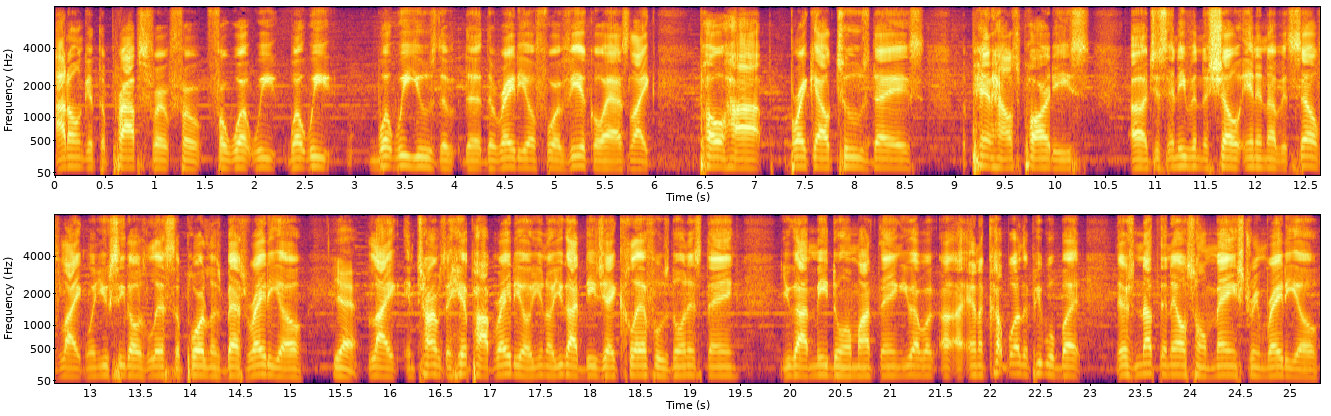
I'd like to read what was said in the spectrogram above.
i don't get the props for for for what we what we what we use the the, the radio for a vehicle as like po hop breakout tuesdays the penthouse parties uh just and even the show in and of itself like when you see those lists of portland's best radio yeah, like in terms of hip hop radio, you know, you got DJ Cliff who's doing his thing. You got me doing my thing. You have a, uh, and a couple other people, but there's nothing else on mainstream radio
